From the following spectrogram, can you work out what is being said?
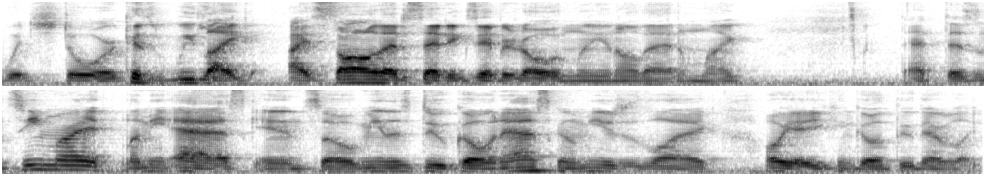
which store? Because we like I saw that it said exhibit only and all that. I'm like, that doesn't seem right. Let me ask. And so me and this dude go and ask him. He was just like, oh yeah, you can go through there. We're like,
